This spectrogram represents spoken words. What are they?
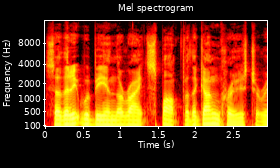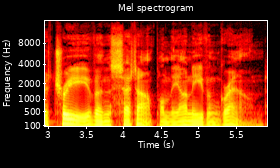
so that it would be in the right spot for the gun crews to retrieve and set up on the uneven ground.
